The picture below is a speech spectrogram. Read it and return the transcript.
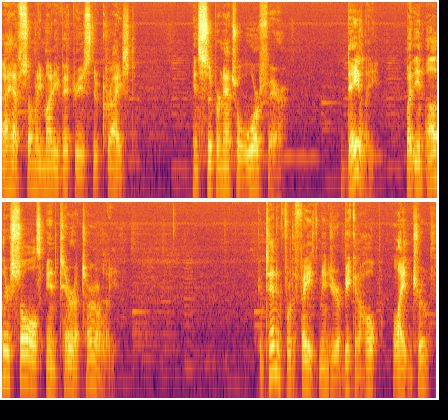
I have so many mighty victories through Christ in supernatural warfare daily, but in other souls and territorially. Contending for the faith means you're a beacon of hope, light, and truth.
